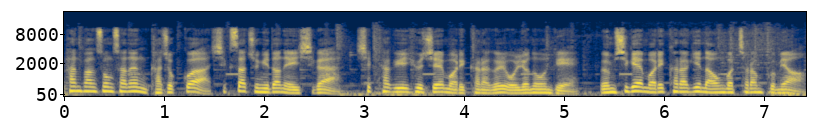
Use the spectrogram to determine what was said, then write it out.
한 방송사는 가족과 식사 중이던 A씨가 식탁 위 휴지에 머리카락을 올려놓은 뒤에 음식에 머리카락이 나온 것처럼 꾸며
